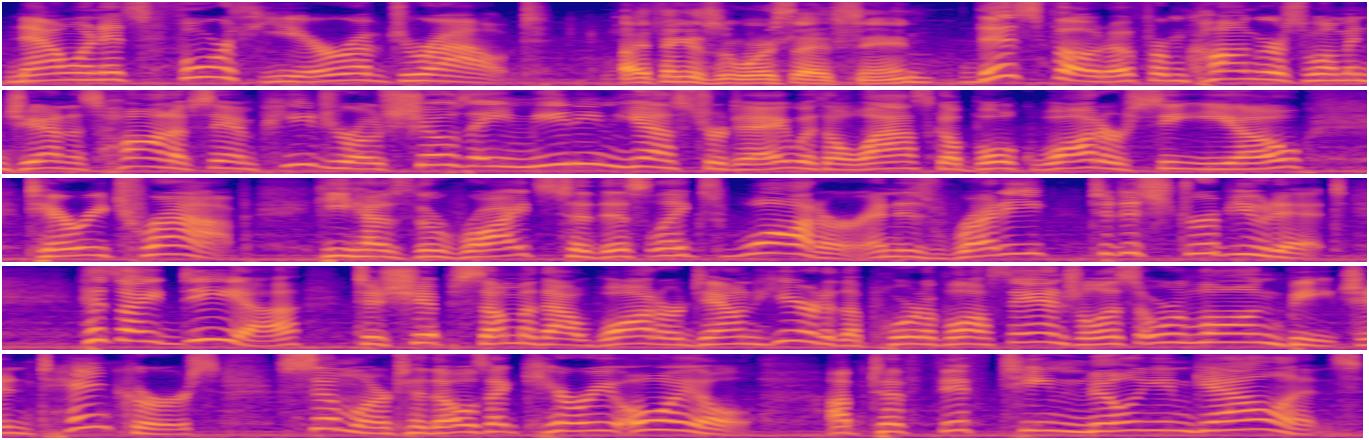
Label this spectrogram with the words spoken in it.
now in its fourth year of drought. I think it's the worst I've seen. This photo from Congresswoman Janice Hahn of San Pedro shows a meeting yesterday with Alaska Bulk Water CEO Terry Trapp. He has the rights to this lake's water and is ready to distribute it. His idea to ship some of that water down here to the Port of Los Angeles or Long Beach in tankers similar to those that carry oil, up to 15 million gallons,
